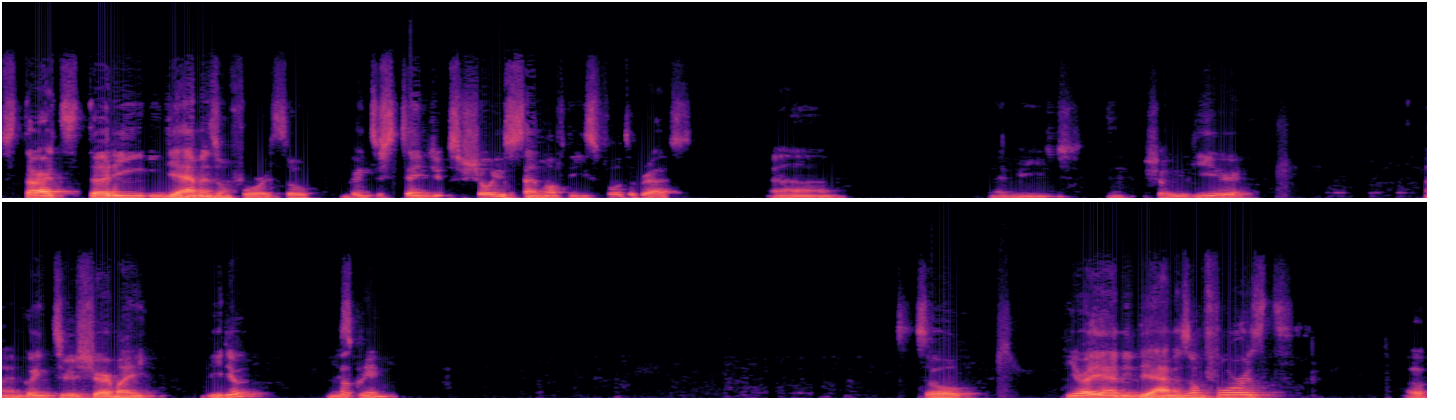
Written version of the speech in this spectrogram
started studying in the Amazon forest. So I'm going to send you, show you some of these photographs. Um, let me show you here. I'm going to share my video, my Okay. screen. So here I am in the Amazon forest. Oh,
